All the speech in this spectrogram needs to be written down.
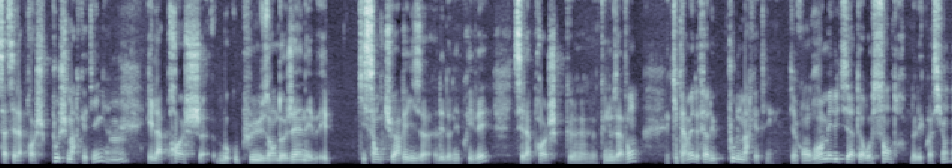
Ça, c'est l'approche push marketing. Mhm. Et l'approche beaucoup plus endogène et, et qui sanctuarise les données privées, c'est l'approche que, que nous avons, qui permet de faire du pull marketing. C'est-à-dire qu'on remet l'utilisateur au centre de l'équation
